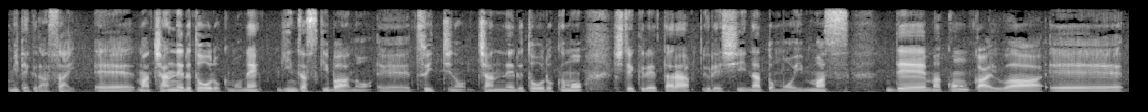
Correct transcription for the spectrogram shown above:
見てください、えーまあ、チャンネル登録もね銀座スキバーの、えー、ツイッチのチャンネル登録もしてくれたら嬉しいなと思います。で、まあ、今回は、えー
